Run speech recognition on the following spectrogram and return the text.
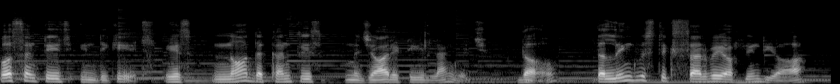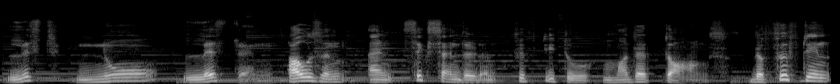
percentage indicates is not the country's majority language though the linguistic survey of india lists no less than 1652 mother tongues. The 15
